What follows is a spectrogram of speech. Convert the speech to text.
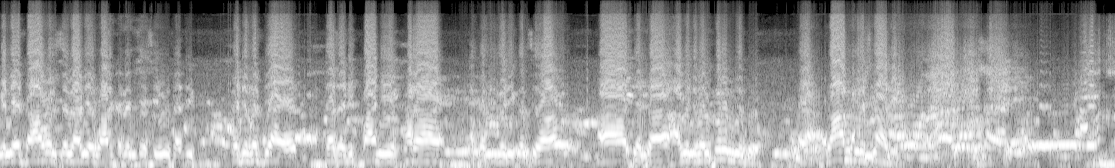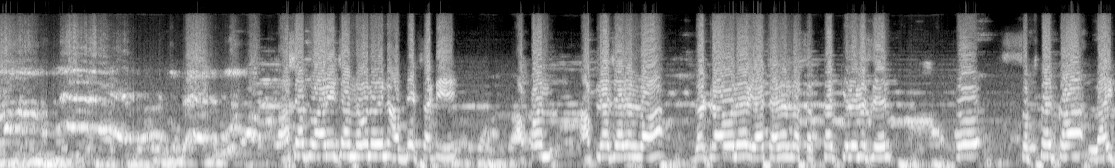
गेले. दहा वर्ष झाले वारकऱ्यांच्या सेवेसाठी कटिबद्ध आहे. त्यासाठी पाणी फराळ आपण मेडिकल सेवा त्यांचा अवेलेबल करून देतो. रामकृष्ण आले अशाच वारीच्या नवनवीन अपडेटसाठी आपण आपल्या चॅनलला द ट्रॅव्हलर या चॅनलला सबस्क्राईब केले नसेल तर सबस्क्राईब करा लाईक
